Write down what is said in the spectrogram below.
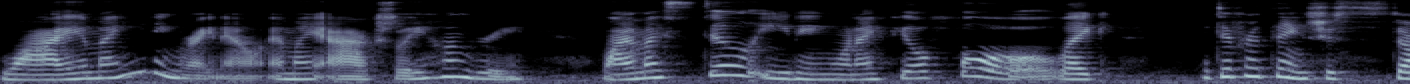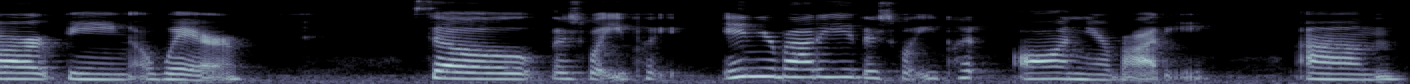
why am I eating right now? Am I actually hungry? Why am I still eating when I feel full? Like, different things. Just start being aware. So, there's what you put in your body, there's what you put on your body. Um,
